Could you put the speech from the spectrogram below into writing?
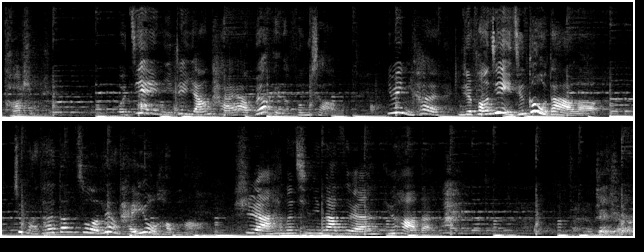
他什么事儿？这阳台啊，不要给它封上，因为你看你这房间已经够大了，就把它当做晾台用，好不好？是啊，还能亲近大自然，挺好的。反正这事儿啊，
